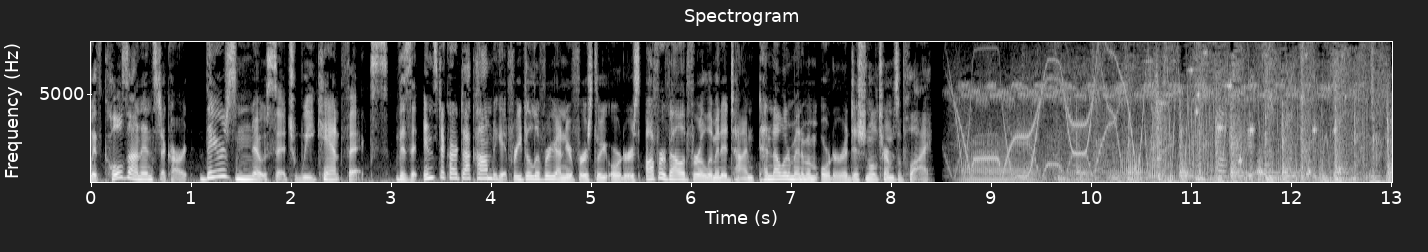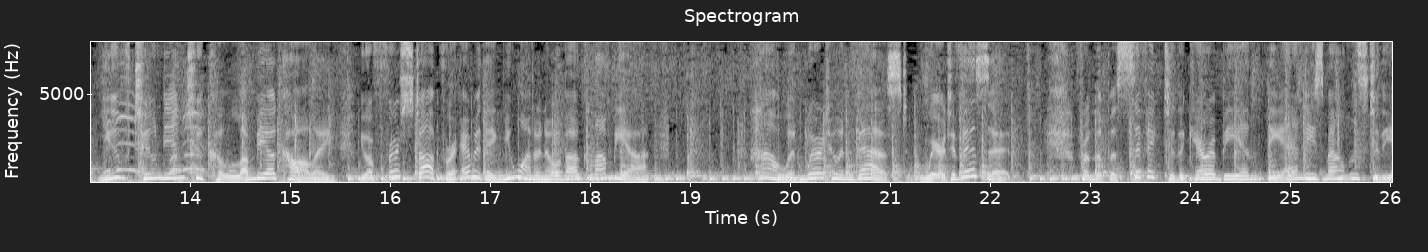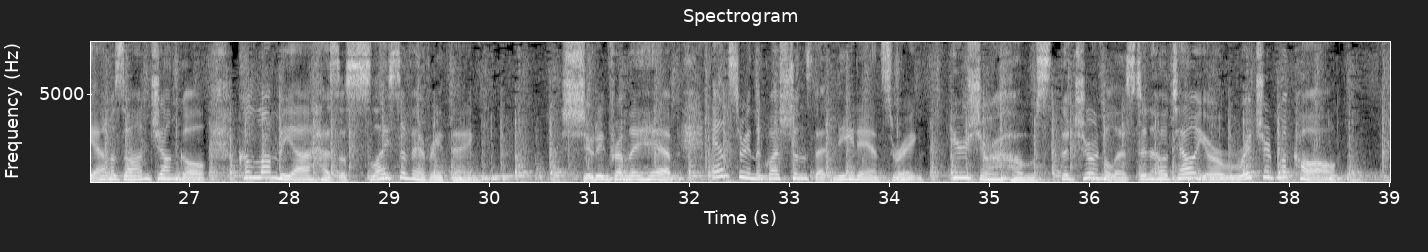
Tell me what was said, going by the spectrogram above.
With Kohl's on Instacart, there's no such we can't fix. Visit instacart.com to get free delivery on your first three orders. Offer valid for a limited time. $10 minimum order. Additional terms apply. You've tuned in to Colombia Calling, your first stop for everything you want to know about Colombia. How and where to invest, where to visit. From the Pacific to the Caribbean, the Andes Mountains to the Amazon jungle, Colombia has a slice of everything. Shooting from the hip, answering the questions that need answering. Here's your host, the journalist and hotelier Richard McColl,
